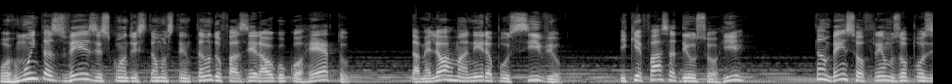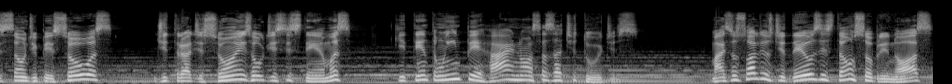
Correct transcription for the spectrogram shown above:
por muitas vezes, quando estamos tentando fazer algo correto, da melhor maneira possível e que faça Deus sorrir, também sofremos oposição de pessoas, de tradições ou de sistemas que tentam emperrar nossas atitudes. Mas os olhos de Deus estão sobre nós,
